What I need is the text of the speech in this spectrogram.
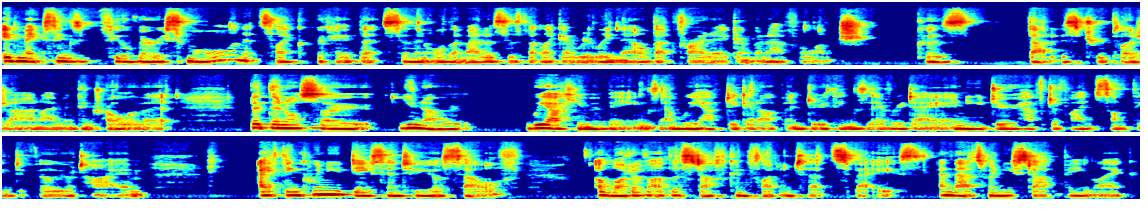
it makes things feel very small and it's like okay that's and then all that matters is that like i really nailed that fried egg. I'm going to have for lunch because that is true pleasure and i'm in control of it. But then also, you know, we are human beings and we have to get up and do things every day, and you do have to find something to fill your time. I think when you decenter yourself, a lot of other stuff can flood into that space. And that's when you start being like,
